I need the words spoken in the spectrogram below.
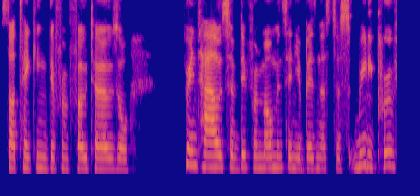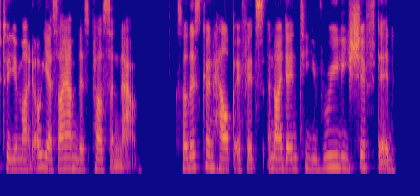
start taking different photos or printouts of different moments in your business to really prove to your mind, oh, yes, I am this person now. So this can help if it's an identity you've really shifted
